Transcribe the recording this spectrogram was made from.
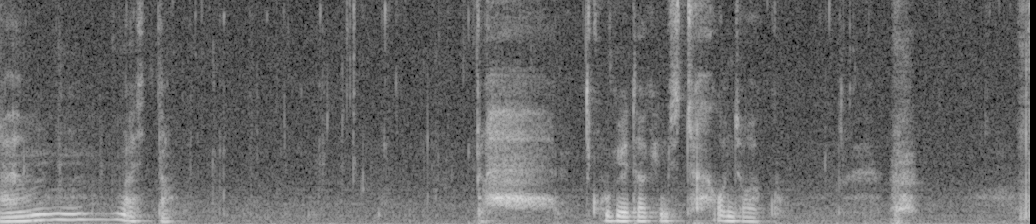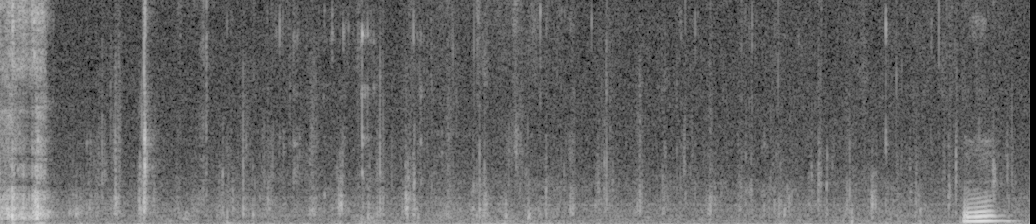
음, 맛있다. 고기에다 김치 쫙 얹어갖고. 음.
